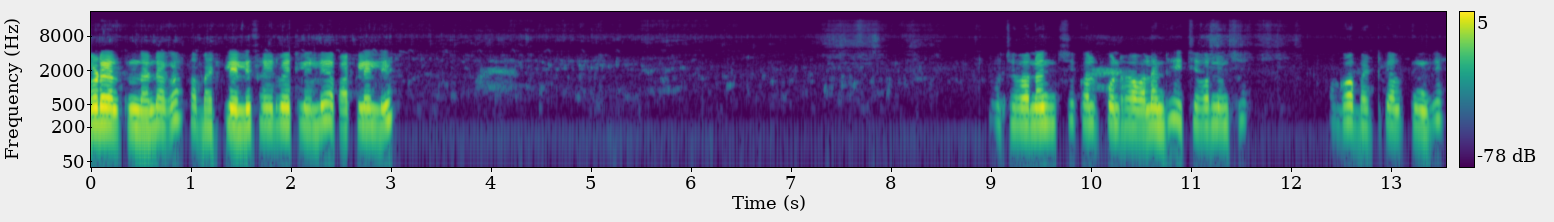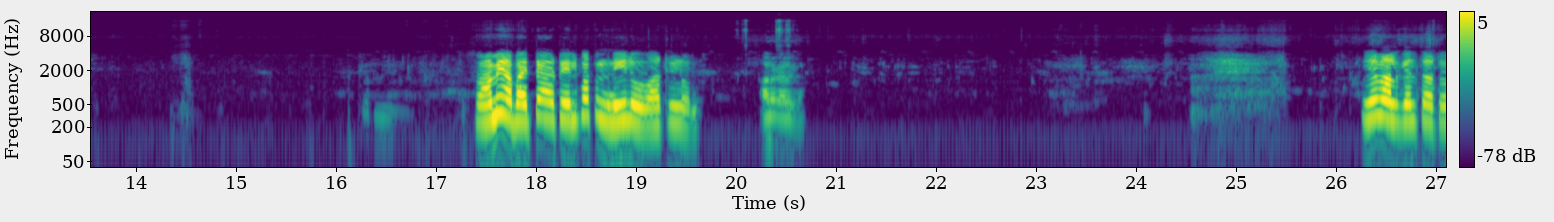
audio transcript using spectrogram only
కూడా వెళ్తుందండి. అగో ఆ బట్టలు వెళ్ళి సైడ్ బట్టలు వెళ్ళి ఆ పక్కలు వెళ్ళి. చివరి నుంచి కలుపుకొని రావాలండి ఈ చివరి నుంచి. అగో బయటికి వెళ్తుంది. స్వామి ఆ బట్ట అటు వెళ్ళిపోతుంది నీళ్ళు వాటర్లో ఏం వాళ్ళకి వెళ్తే అటు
